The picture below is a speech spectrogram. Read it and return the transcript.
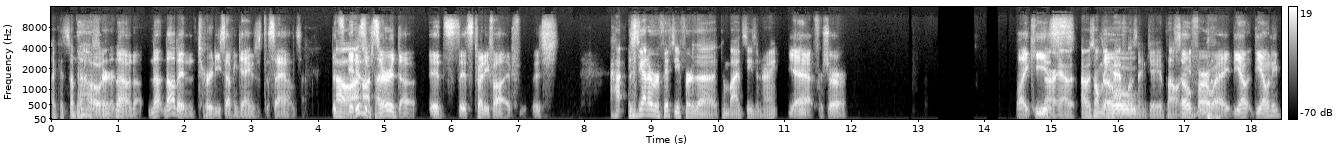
Like it's something No, absurd. no, no, not not in 37 games with the Sounds. But Oh, it is I'll absurd though. It's it's 25. It's He's got over 50 for the combined season, right? yeah, for sure. Like he is Sorry, I, I was only so- half listening to you. Apologies. so far away. The the only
